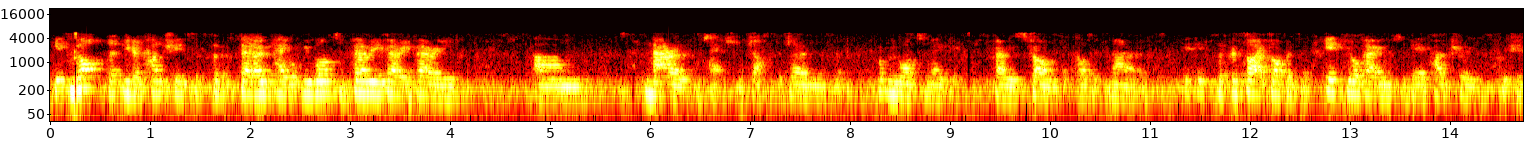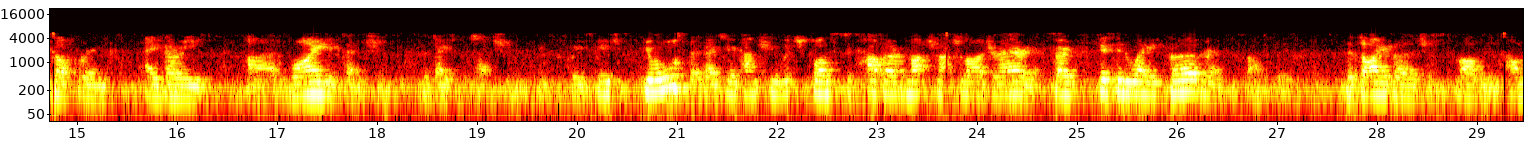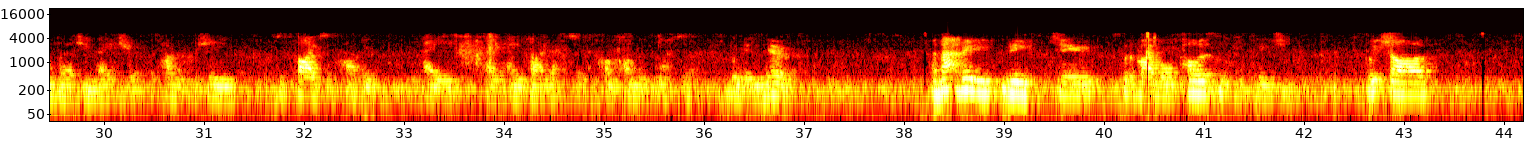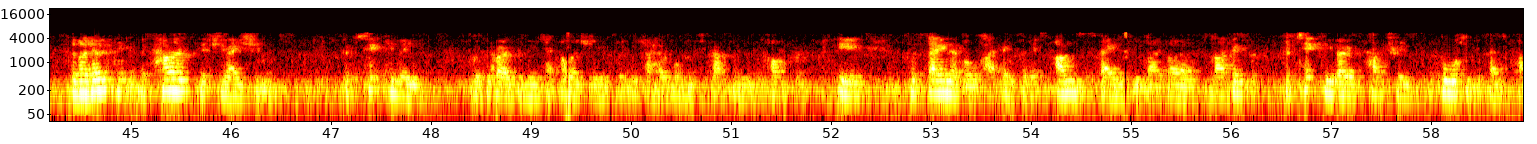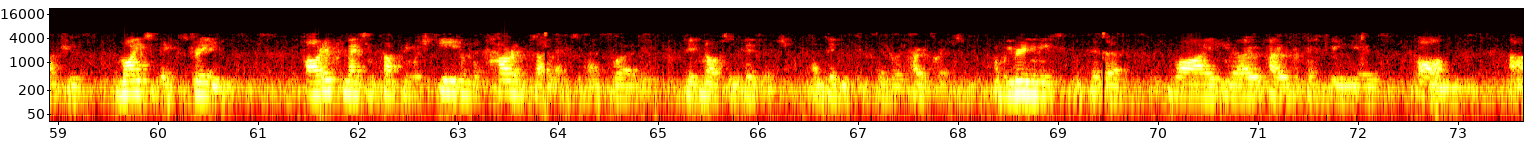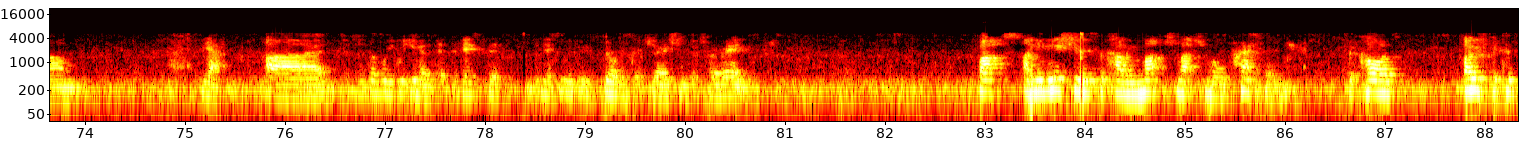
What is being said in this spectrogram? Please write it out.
it's not that you know countries have sort of said, okay, well, we want a very, very, very um, narrow protection just for journalism, but we want to make it very strong because it's narrow. It, it's the precise opposite. If you're going to be a country which is offering a very uh, wide exemption for data protection and free speech, you're also going to be a country which wants to cover a much, much larger area. So this in a way further emphasizes the divergent rather than converging nature of the current regime, despite us having a, a, a directive on, this matter within Europe. And that really leads to sort of my more policy conclusions, which are that I don't think that the current situation particularly with the growth of new technology, which I hope we'll be discussing in the conference, is sustainable. I think that it's unsustainably diverse. And I think that particularly those countries, 40% of countries right at the extreme, are implementing something which even the current director as worded did not envisage and didn't consider appropriate. And we really need to consider why, you know, over 15 years on, um, yeah, uh, we, we, you know, this, this, this is still the situation that we're in. But, I mean, the issue is becoming much, much more pressing because both because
